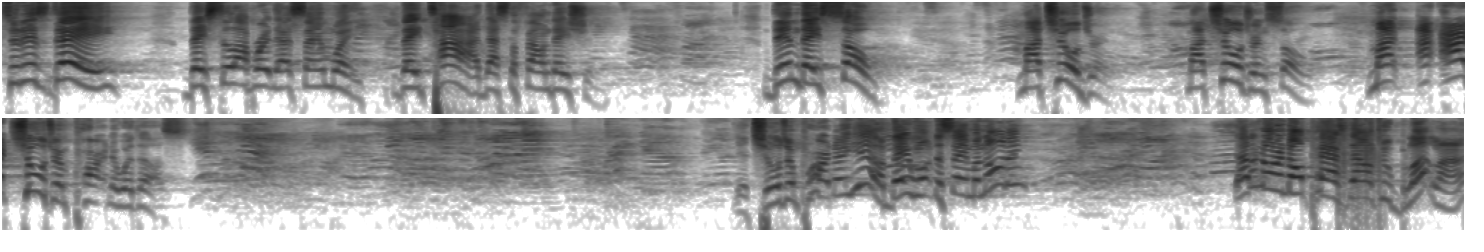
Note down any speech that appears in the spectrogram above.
To this day, they still operate that same way. They tithe, that's the foundation. Then they sow. My children, my children sow. My, our children partner with us. Your children partner, yeah, they want the same anointing. That anointing don't pass down through bloodline.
